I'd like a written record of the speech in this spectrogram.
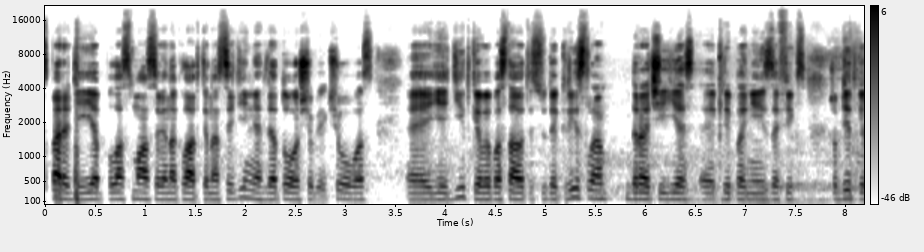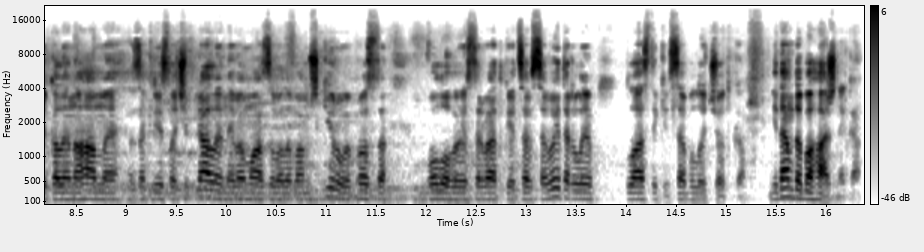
Спереді є пластмасові накладки на сидіння для того, щоб якщо у вас е, є дітки, ви поставите сюди крісла. До речі, є е, кріплення ізофікс, щоб дітки, коли ногами за крісло чіпляли, не вимазували вам шкіру, ви просто вологою серветкою це все витерли, пластик і все було чітко. Йдемо до багажника.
